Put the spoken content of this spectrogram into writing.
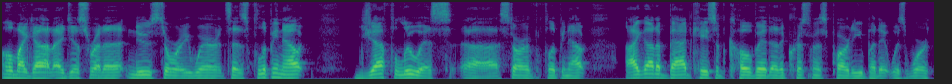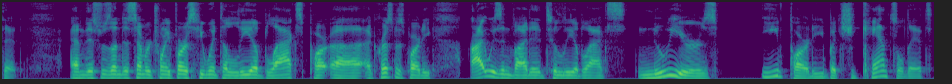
Oh my God, I just read a news story where it says flipping out Jeff Lewis, uh, star of Flipping Out. I got a bad case of COVID at a Christmas party, but it was worth it. And this was on December 21st. He went to Leah Black's par- uh, a Christmas party. I was invited to Leah Black's New Year's Eve party, but she canceled it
